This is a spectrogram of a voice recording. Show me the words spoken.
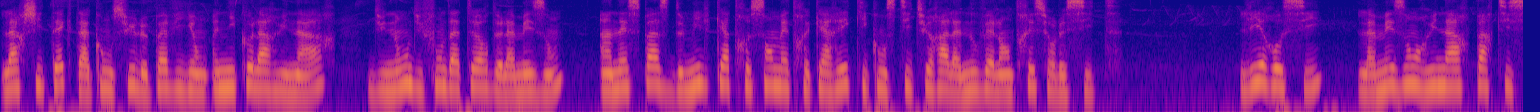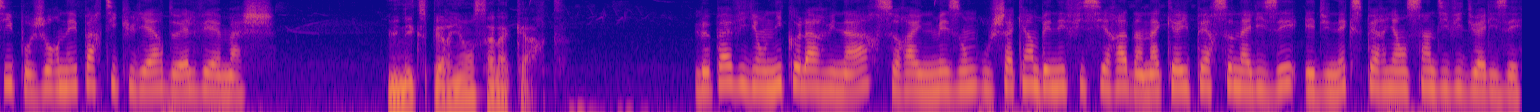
l'architecte a conçu le pavillon Nicolas Ruinard, du nom du fondateur de la maison, un espace de 1400 mètres carrés qui constituera la nouvelle entrée sur le site. Lire aussi, la maison Ruinard participe aux journées particulières de LVMH. Une expérience à la carte le pavillon Nicolas Ruinard sera une maison où chacun bénéficiera d'un accueil personnalisé et d'une expérience individualisée.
